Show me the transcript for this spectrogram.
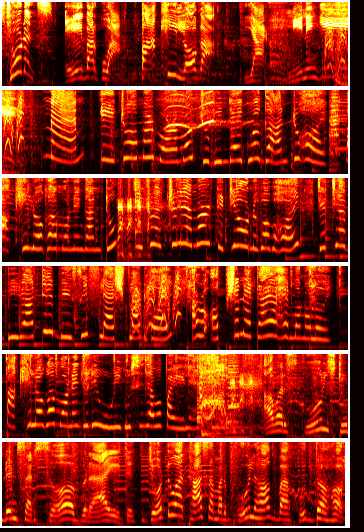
ষ্টুডেন্টছ এইবাৰ কোৱা পাখি লগা ইয়াৰ মিনিং কি মেম এইটো আমাৰ মৰমৰ জুবিন দাই গোৱা গানটো হয় পাখি লগা মনে গানটো এইটো একচুৱেলি আমাৰ তেতিয়া অনুভৱ হয় যেতিয়া বিৰাটেই বেছি ফ্লেছ ফ্লাড হয় আৰু অপশ্যন এটাই আহে মনলৈ পাখি লগা মনে যদি উৰি গুচি যাব পাৰিলেহেঁতেন our school students are so bright জতুৱা থাচ আমাৰ ভুল হওক বা শুদ্ধ হওক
